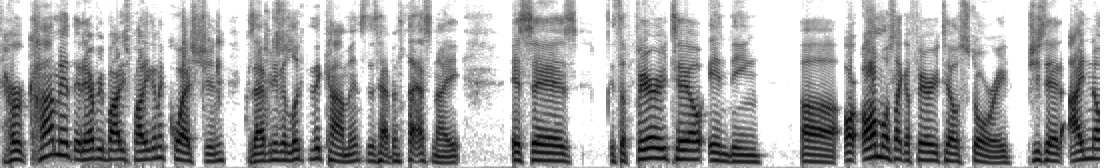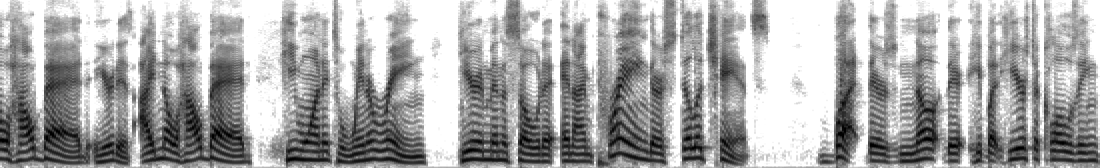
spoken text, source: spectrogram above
Her comment that everybody's probably going to question because I haven't even looked at the comments. This happened last night. It says it's a fairy tale ending uh, or almost like a fairy tale story. She said, I know how bad, here it is, I know how bad he wanted to win a ring here in Minnesota, and I'm praying there's still a chance. But there's no there, he, but here's the closing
